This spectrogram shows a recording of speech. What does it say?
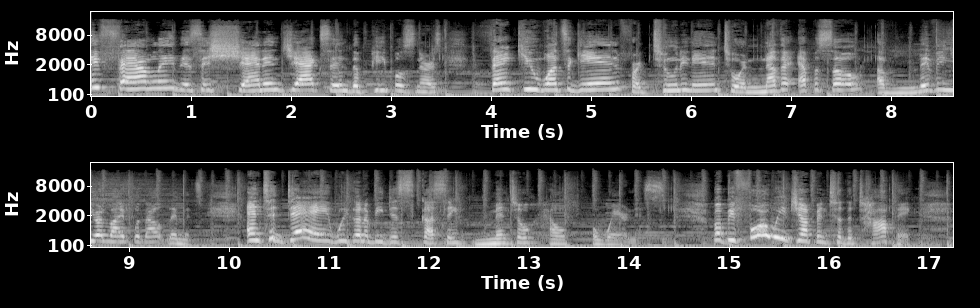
Hey, family, this is Shannon Jackson, the People's Nurse. Thank you once again for tuning in to another episode of Living Your Life Without Limits. And today we're going to be discussing mental health awareness. But before we jump into the topic,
